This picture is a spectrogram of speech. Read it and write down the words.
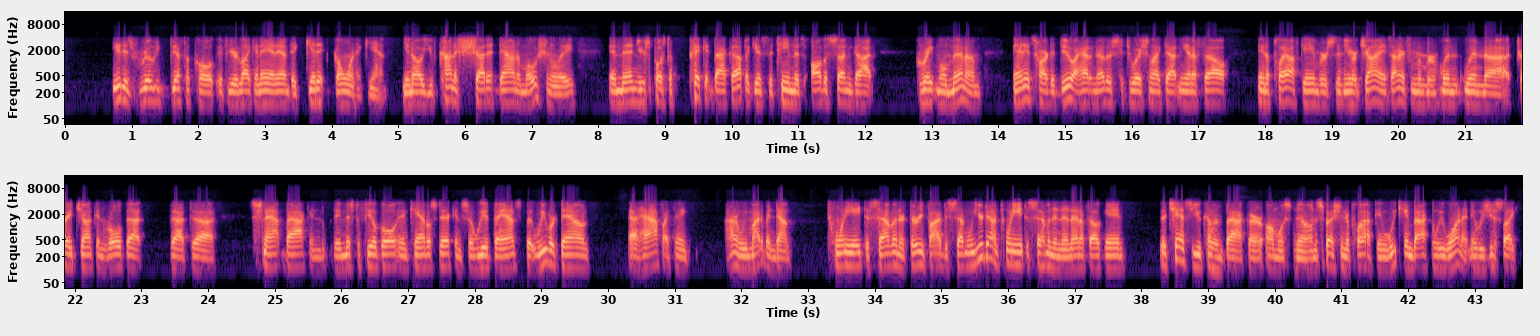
it is really difficult if you're like an A and M to get it going again. You know, you've kind of shut it down emotionally, and then you're supposed to pick it back up against the team that's all of a sudden got great momentum, and it's hard to do. I had another situation like that in the NFL in a playoff game versus the New York Giants. I don't even remember when when uh, Trey Junkin rolled that that uh, snap back and they missed a field goal in Candlestick, and so we advanced. But we were down at half. I think I don't know. We might have been down 28 to 7 or 35 to 7. When you're down 28 to 7 in an NFL game, the chances of you coming back are almost nil, and especially in a playoff game. We came back and we won it, and it was just like,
